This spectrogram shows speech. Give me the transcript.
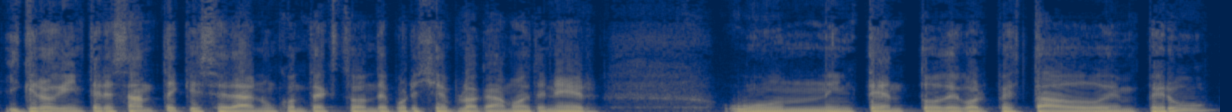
Y creo que es interesante que se da en un contexto donde, por ejemplo, acabamos de tener un intento de golpe de Estado en Perú,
